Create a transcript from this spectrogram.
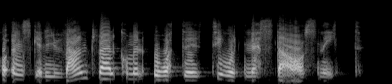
och önskar dig varmt välkommen åter till vårt nästa avsnitt.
